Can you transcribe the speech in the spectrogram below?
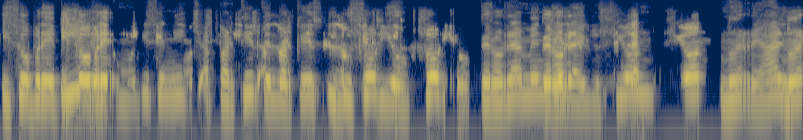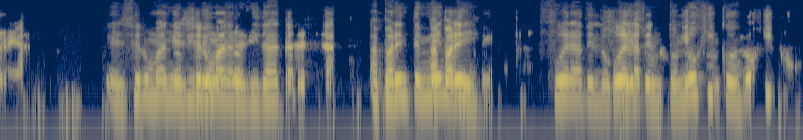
y sobrevive, y sobrevive, como dice Nietzsche, a partir de lo que es ilusorio, pero realmente pero la ilusión no es real. no es real. El ser humano El vive ser humano una realidad aparentemente aparente fuera de lo fuera que es ontológico ontológico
